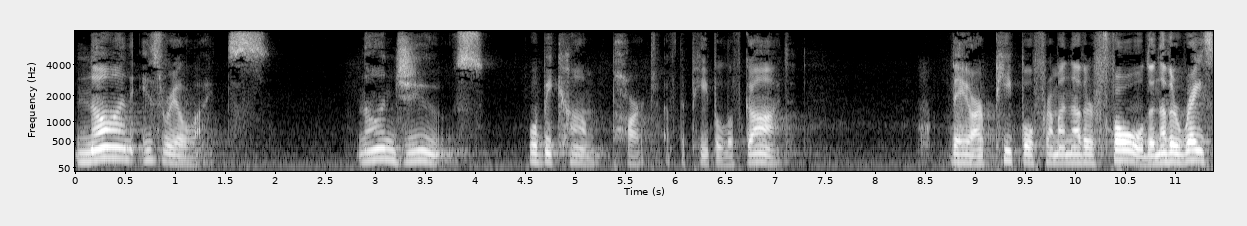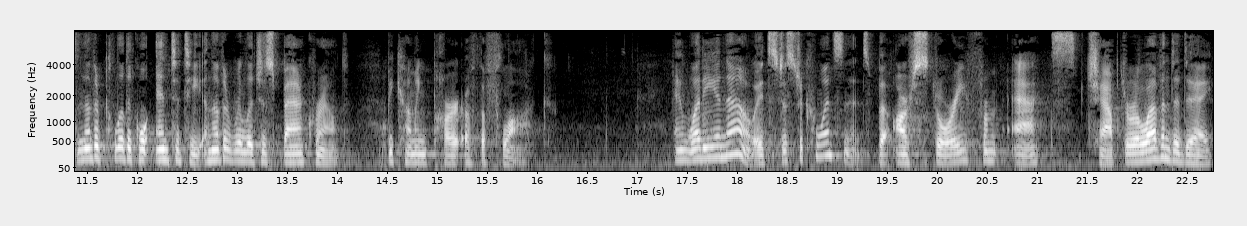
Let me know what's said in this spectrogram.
non Israelites, non Jews, will become part of the people of God. They are people from another fold, another race, another political entity, another religious background, becoming part of the flock. And what do you know? It's just a coincidence. But our story from Acts chapter 11 today,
